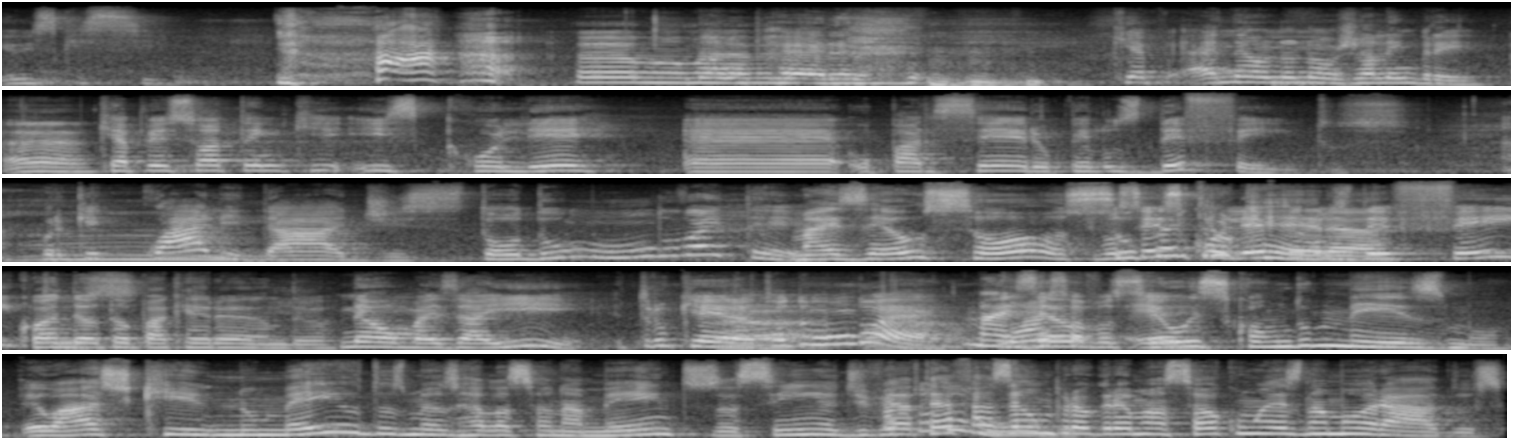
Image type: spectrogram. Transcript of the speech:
Eu esqueci. Amo, pera. que é- ah, não, não, não, já lembrei. Ah. Que a pessoa tem que escolher é, o parceiro pelos defeitos. Porque qualidades todo mundo vai ter. Mas eu sou super você escolher truqueira pelos defeitos. quando eu tô paquerando. Não, mas aí, truqueira, É, todo mundo claro. é. Mas não é eu, só você. eu escondo mesmo. Eu acho que no meio dos meus relacionamentos, assim, eu devia até fazer um mundo. programa só com ex-namorados.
